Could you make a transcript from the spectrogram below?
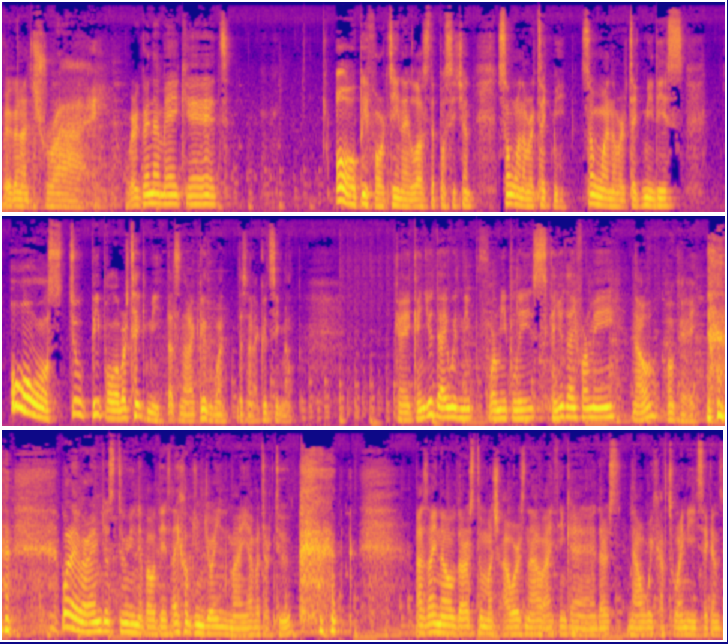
We're gonna try. We're gonna make it. Oh, P14, I lost the position. Someone overtake me. Someone overtake me this. Oh, two people overtake me. That's not a good one. That's not a good signal. Okay, can you die with me for me, please? Can you die for me? No? Okay. Whatever, I'm just doing about this. I hope you enjoying my avatar too. As I know there's too much hours now, I think uh, there's now we have 20 seconds,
